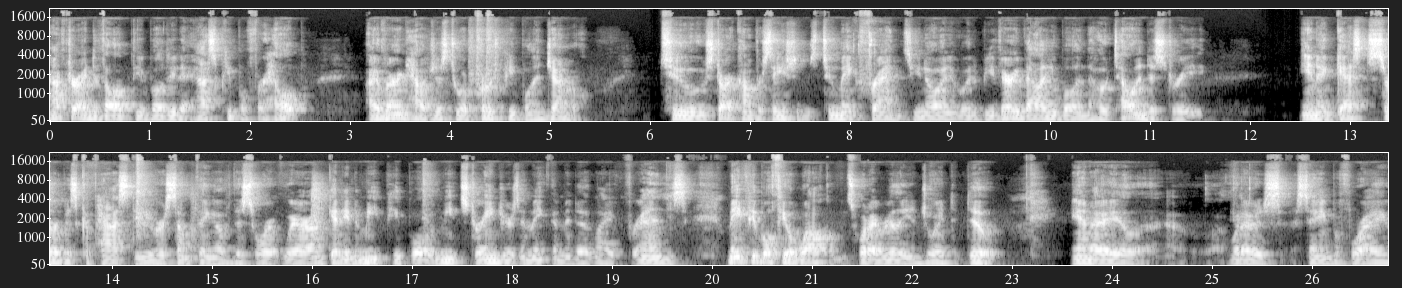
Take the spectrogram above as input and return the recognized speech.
after I developed the ability to ask people for help, I learned how just to approach people in general, to start conversations, to make friends, you know, and it would be very valuable in the hotel industry in a guest service capacity or something of the sort where I'm getting to meet people, meet strangers and make them into my friends, make people feel welcome. It's what I really enjoyed to do. And I, uh, what I was saying before, I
